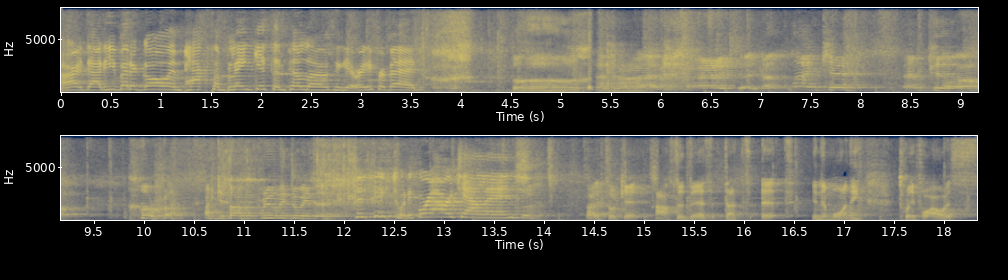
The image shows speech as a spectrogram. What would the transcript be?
All right, Daddy, you better go and pack some blankets and pillows and get ready for bed. Oh. That's Alright. Okay, I got blanket and pillow. Alright. I guess I'm really doing this. 24 hour challenge. But it's okay. After this, that's it. In the morning, 24 hours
